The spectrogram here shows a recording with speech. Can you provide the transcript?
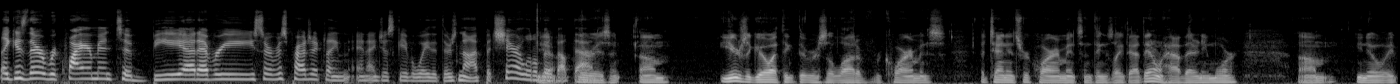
like, is there a requirement to be at every service project? And, and I just gave away that there's not. But share a little yeah, bit about that. There isn't. Um, years ago, I think there was a lot of requirements, attendance requirements, and things like that. They don't have that anymore. Um, you know, it,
